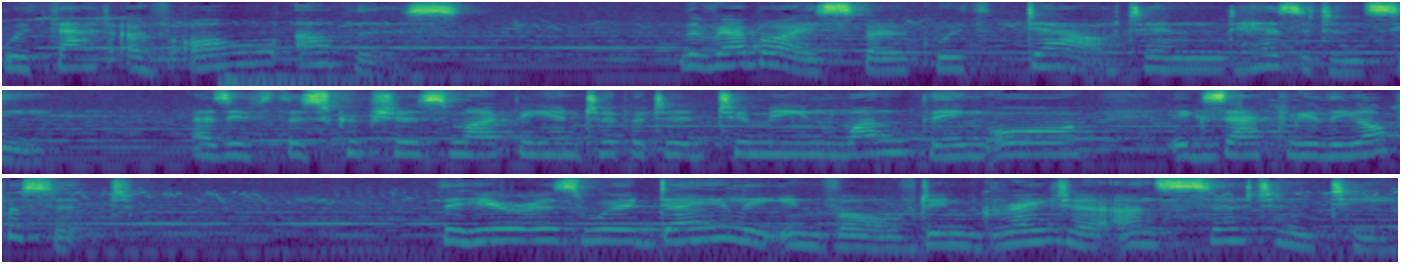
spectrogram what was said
with that of all others. The rabbis spoke with doubt and hesitancy as if the scriptures might be interpreted to mean one thing or exactly the opposite. The hearers were daily involved in greater uncertainty.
